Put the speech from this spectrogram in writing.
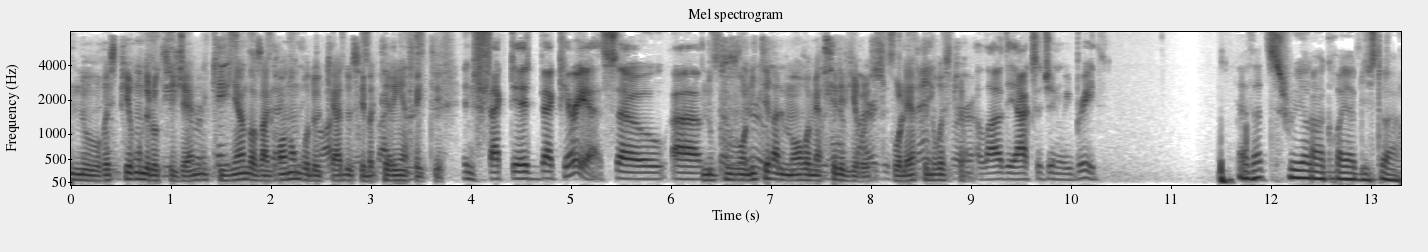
Nous respirons de l'oxygène qui vient dans un grand nombre de cas de ces bactéries infectées. Infected bacteria. So, um, nous pouvons littéralement remercier les virus pour l'air que nous respirons. Incroyable histoire.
